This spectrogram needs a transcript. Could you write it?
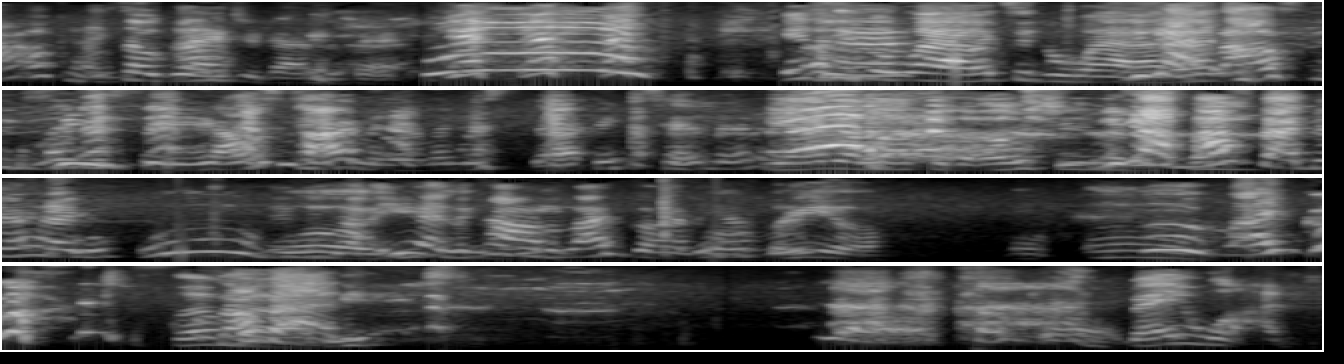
I, okay, i'm so glad Um, you guys are back it took a while. It took a while. you got I- lost in let me see i was timing it let me see i think 10 minutes yeah, I got lost in the ocean. You got lost out there, honey. Ooh, You, boy, got- you had to call be the lifeguard to for help real. Mm-mm. Woo, lifeguard Somebody. Somebody. yeah, come back. Baywatch.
